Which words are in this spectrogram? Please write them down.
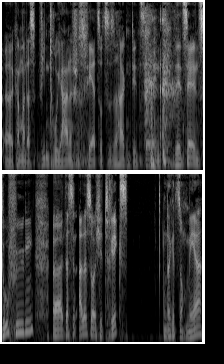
äh, kann man das wie ein trojanisches Pferd sozusagen den Zellen, den Zellen zufügen. Äh, das sind alles solche Tricks und da gibt's noch mehr.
